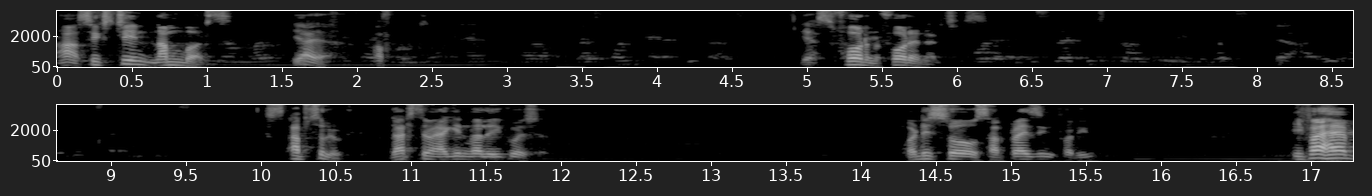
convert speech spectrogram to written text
Ah, 16 numbers. Yeah, yeah, of course. Yes, 4, four energies. Yeah. Absolutely. That's the eigenvalue equation. What is so surprising for you? If I have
